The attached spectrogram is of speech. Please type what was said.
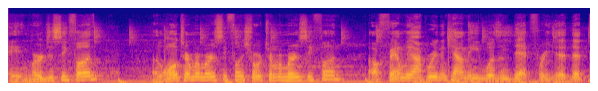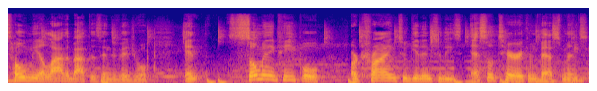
an emergency fund, a long-term emergency fund, short-term emergency fund, a family operating account, and he wasn't debt-free. That, that told me a lot about this individual. And so many people are trying to get into these esoteric investments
